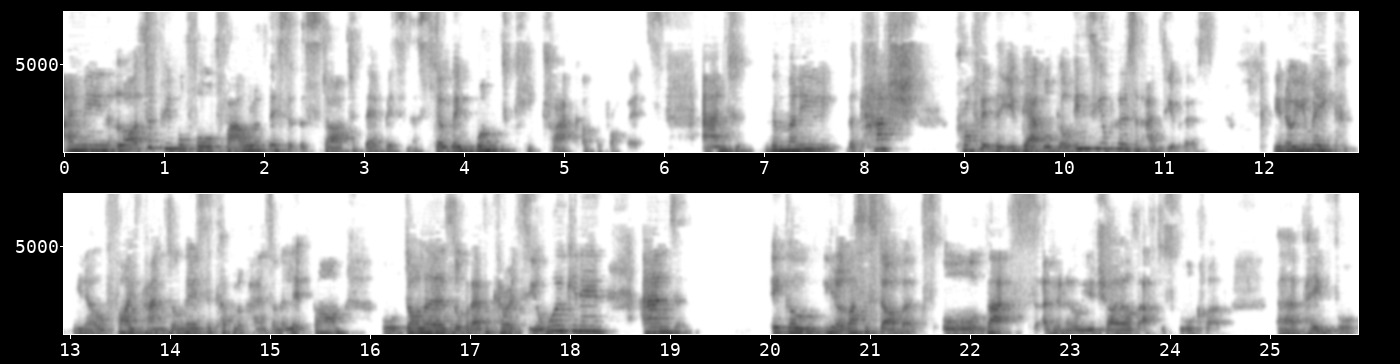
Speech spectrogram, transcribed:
I mean, lots of people fall foul of this at the start of their business, so they won't keep track of the profits. And the money, the cash profit that you get will go into your purse and out of your purse. You know, you make, you know, five pounds on this, a couple of pounds on a lip balm, or dollars, or whatever currency you're working in, and it go, you know, that's a Starbucks, or that's, I don't know, your child's after school club. Uh, paid for,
